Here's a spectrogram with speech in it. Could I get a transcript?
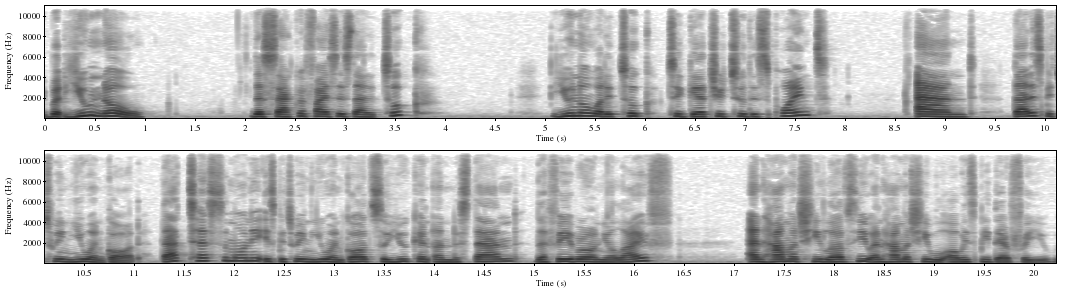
But you know the sacrifices that it took. You know what it took to get you to this point, And that is between you and God. That testimony is between you and God so you can understand the favor on your life and how much He loves you and how much He will always be there for you.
